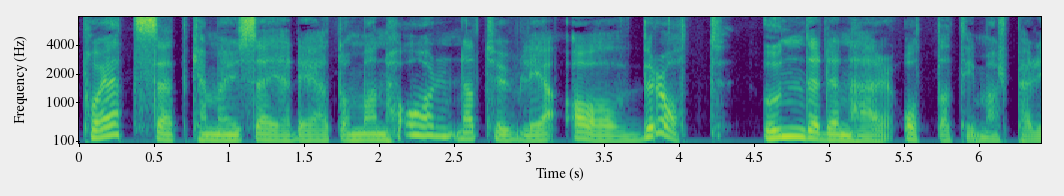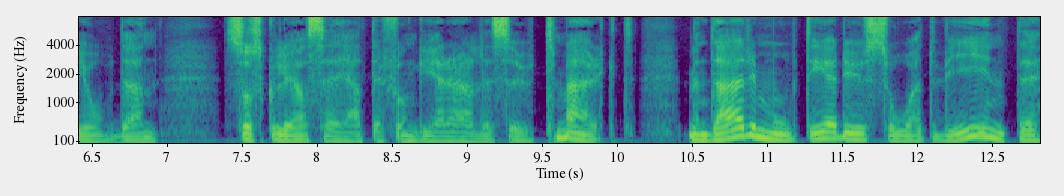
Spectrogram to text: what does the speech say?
På ett sätt kan man ju säga det att om man har naturliga avbrott under den här åtta timmars perioden så skulle jag säga att det fungerar alldeles utmärkt. Men däremot är det ju så att vi inte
